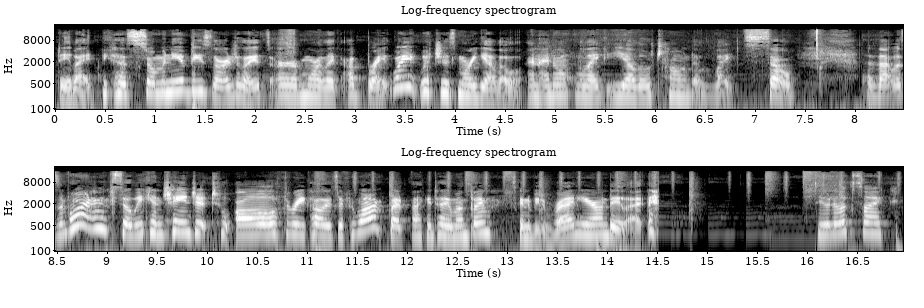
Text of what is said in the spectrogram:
daylight because so many of these large lights are more like a bright white which is more yellow and I don't like yellow toned lights so that was important so we can change it to all three colors if you want but I can tell you one thing it's gonna be right here on daylight see what it looks like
